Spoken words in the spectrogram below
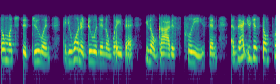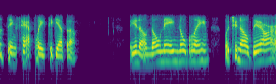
so much to do and, and you want to do it in a way that, you know, God is pleased and, and that you just don't put things halfway together. You know, no name, no blame. But you know, there are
